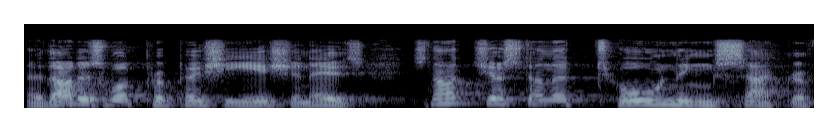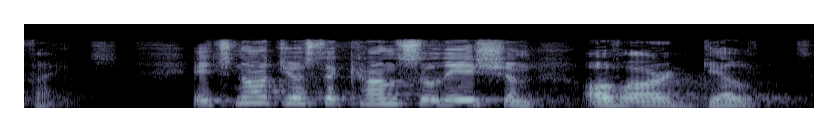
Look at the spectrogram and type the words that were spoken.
Now, that is what propitiation is. It's not just an atoning sacrifice. It's not just a cancellation of our guilt.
